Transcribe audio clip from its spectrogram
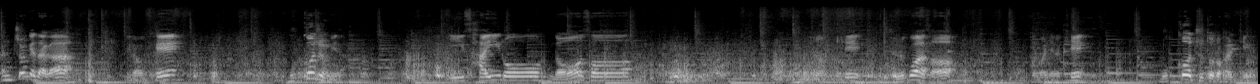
한쪽에다가 이렇게 묶어줍니다. 이 사이로 넣어서 이렇게 들고 와서 한번 이렇게 묶어주도록 할게요.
